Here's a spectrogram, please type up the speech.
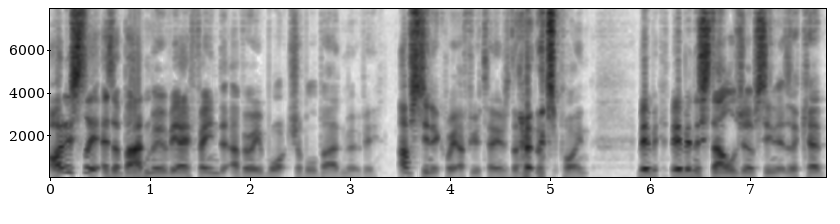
honestly, as a bad movie, I find it a very watchable bad movie. I've seen it quite a few times though at this point. Maybe maybe nostalgia of seeing it as a kid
